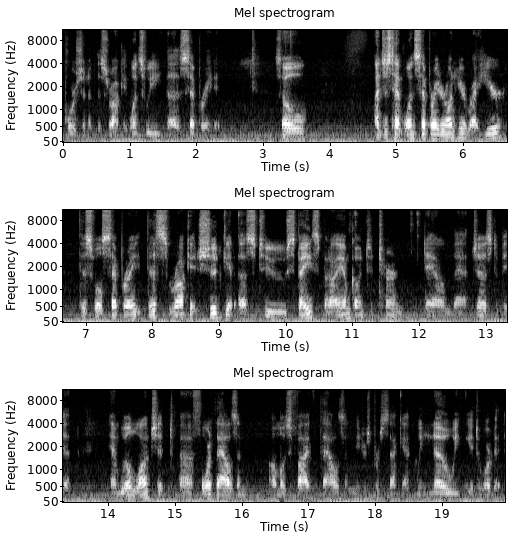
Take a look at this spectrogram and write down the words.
portion of this rocket once we uh, separate it. So I just have one separator on here right here. This will separate. This rocket should get us to space but I am going to turn down that just a bit. And we'll launch it uh, 4,000 almost 5,000 meters per second. We know we can get to orbit.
